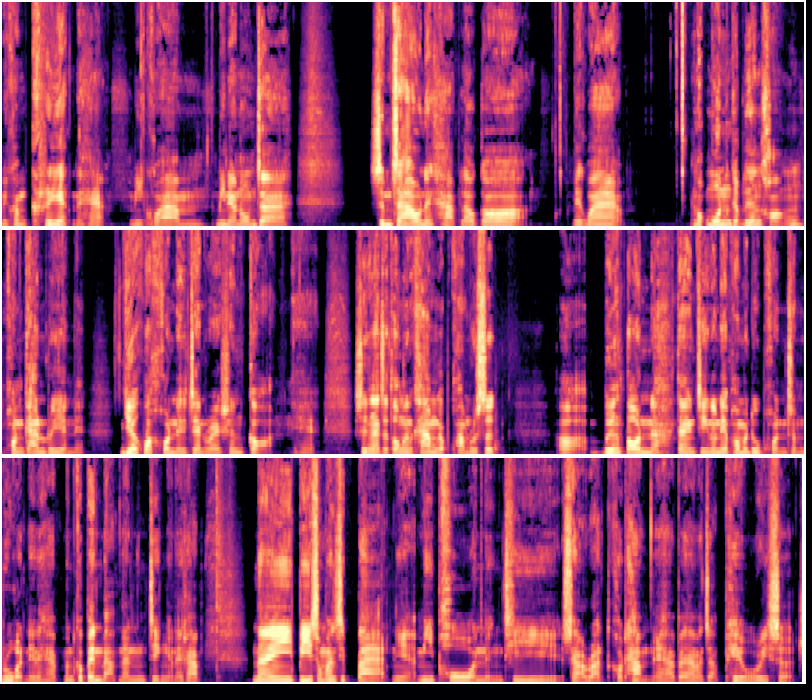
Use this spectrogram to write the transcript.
มีความเครียดนะฮะมีความมีแนวโน้มจะซึมเศร้านะครับแล้วก็เรียกว่า หมกมุ่นกับเรื่องของผลการเรียนเนี่ยเยอะกว่าคนในเจเนอเรชันก่อนนะฮะซึ่งอาจจะตรงกันข้ามกับความรู้สึกเบื้องต้นนะแต่จริงๆแล้วเนี่ยพอมาดูผลสำรวจเนี่ยนะครับมันก็เป็นแบบนั้นจริงๆนะครับ ในปี 2018เนี่ยมีโพลหนึ่งที่สหรัฐเขาทำนะครับมาจาก Pew Research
